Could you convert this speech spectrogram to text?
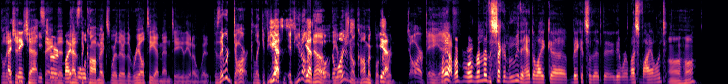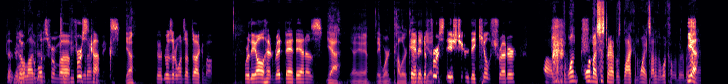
glitch I in think chat he saying turned that my has the old- comics where they're the real TMNT, you know, because they were dark. Like if you Yes, don't, if you don't yes, know, the- the, the ones- original comic books yeah. were dark AF. Oh yeah, remember, remember the second movie? They had to like uh, make it so that they, they were less violent. Uh huh. The, the, the to ones from uh, First? Comics. Yeah. Those are the ones I'm talking about, where they all had red bandanas. Yeah, yeah, yeah. yeah. They weren't color And in the yet. first issue, they killed Shredder. Oh, the one the one my sister had was black and white. So I don't know what color their Yeah.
